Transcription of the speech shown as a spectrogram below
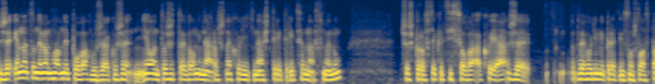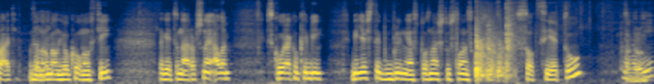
že ja na to nemám hlavne povahu, že akože nielen to, že to je veľmi náročné chodiť na 4.30 na smenu, čož proste keď si sova ako ja, že dve hodiny predtým som šla spať za mm-hmm. normálnych okolností, tak je to náročné, ale skôr ako keby vidieš z tej bubliny a spoznáš tú slovenskú societu, Nevadí.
